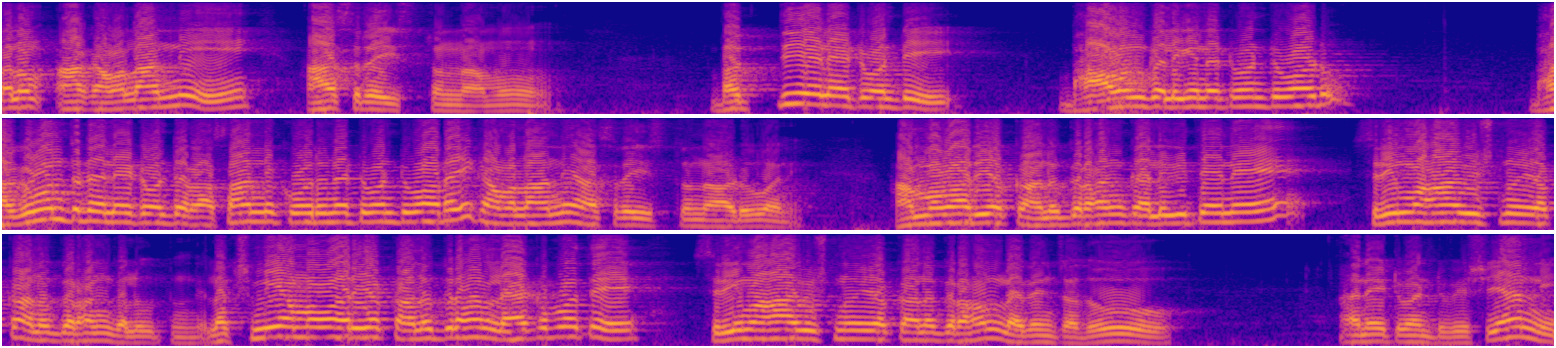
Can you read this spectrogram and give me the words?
మనం ఆ కమలాన్ని ఆశ్రయిస్తున్నాము. భక్తి అనేటువంటి భావం కలిగినటువంటి వాడు భగవంతుడు అనేటువంటి రసాన్ని కోరినటువంటి వాడై కమలాన్ని ఆశ్రయిస్తున్నాడు అని. అమ్మవారి యొక్క అనుగ్రహం కలిగితేనే శ్రీ మహావిష్ణువు యొక్క అనుగ్రహం కలుగుతుంది. లక్ష్మీ అమ్మవారి యొక్క అనుగ్రహం లేకపోతే శ్రీ మహావిష్ణువు యొక్క అనుగ్రహం లభించదు అనేటువంటి విషయాన్ని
